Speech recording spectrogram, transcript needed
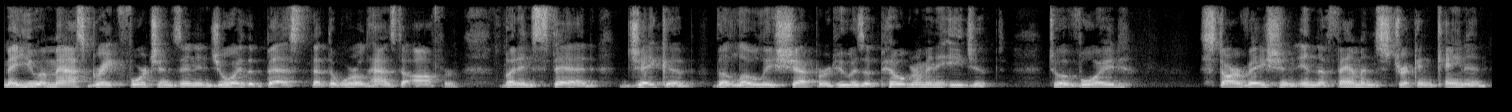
May you amass great fortunes and enjoy the best that the world has to offer. But instead, Jacob, the lowly shepherd who is a pilgrim in Egypt, to avoid starvation in the famine stricken Canaan,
